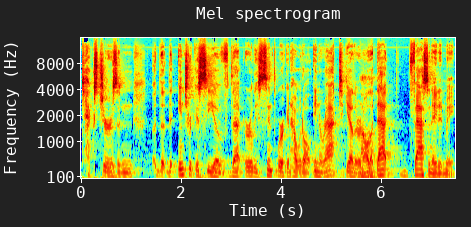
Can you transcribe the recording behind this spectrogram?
textures and the, the intricacy of that early synth work and how it would all interact together and all that. That fascinated me,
